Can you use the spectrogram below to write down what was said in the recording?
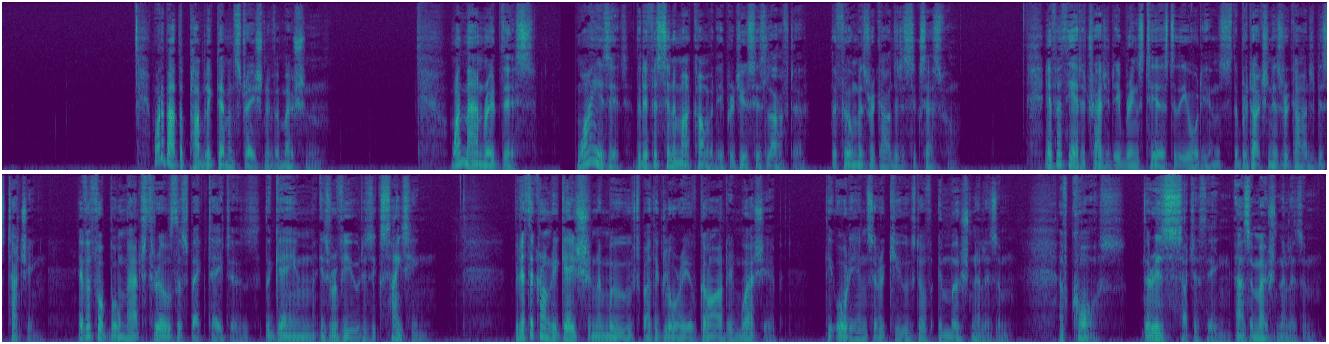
What about the public demonstration of emotion? One man wrote this Why is it that if a cinema comedy produces laughter, the film is regarded as successful? If a theatre tragedy brings tears to the audience, the production is regarded as touching. If a football match thrills the spectators, the game is reviewed as exciting. But if the congregation are moved by the glory of God in worship, the audience are accused of emotionalism. Of course, there is such a thing as emotionalism,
